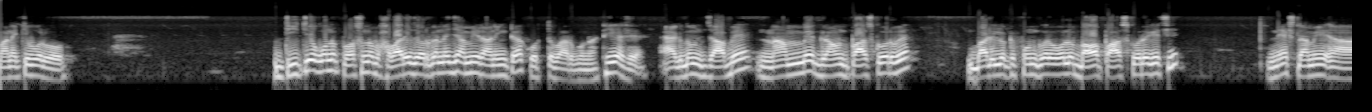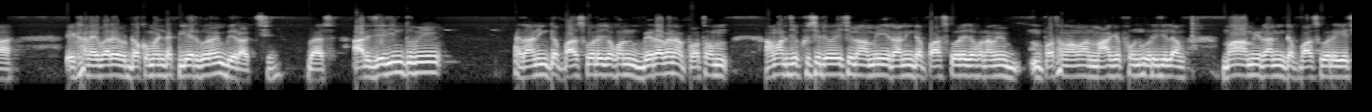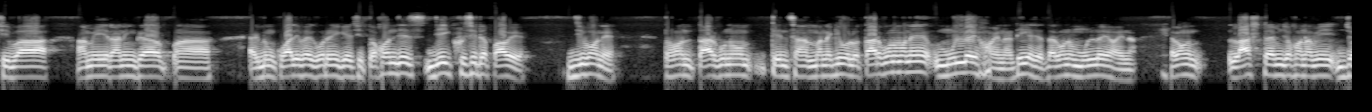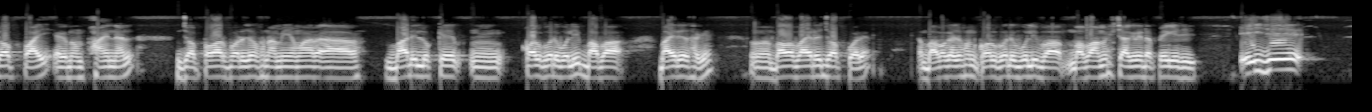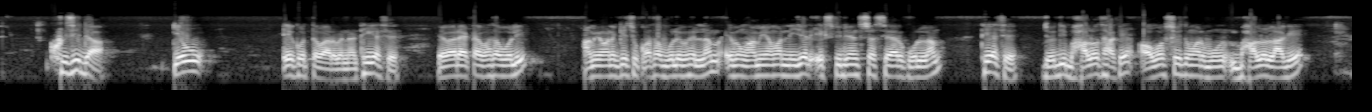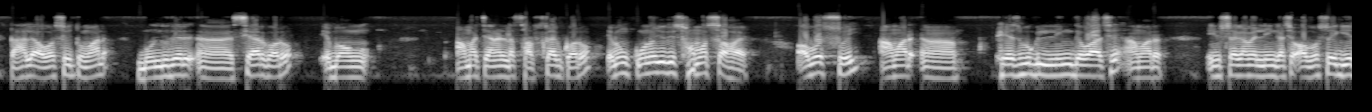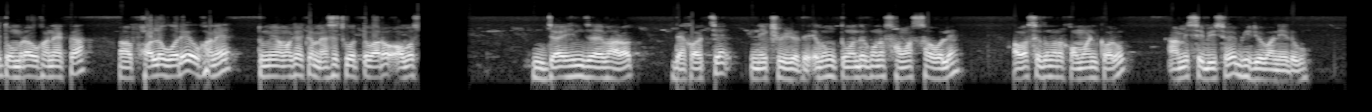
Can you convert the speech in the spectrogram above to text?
মানে কি বলব? দ্বিতীয় কোনো প্রশ্ন ভাবারই দরকার নেই যে আমি রানিংটা করতে পারব না, ঠিক আছে? একদম যাবে, নামবে গ্রাউন্ড পাস করবে, বাড়ির লোককে ফোন করে বলো, বাবা পাস করে গেছি। নেক্সট আমি এখানে এবারে ডকুমেন্টটা ক্লিয়ার করে আমি বেরাচ্ছি। ব্যাস। আর যেদিন তুমি রানিংটা পাস করে যখন বেরাবে না, প্রথম আমার যে খুশিটা হয়েছিল, আমি রানিংটা পাস করে যখন আমি প্রথম আমার মাকে ফোন করেছিলাম, মা, আমি রানিংটা পাস করে গেছি বা আমি রানিংটা একদম কোয়ালিফাই করে গেছি। তখন যে, যেই খুশিটা পাবে জীবনে, তখন তার কোনো টেনশন মানে কি বলব, তার কোনো মানে মূল্যই হয় না, ঠিক আছে? তার কোনো মূল্যই হয় না। এবং লাস্ট টাইম যখন আমি জব পাই, একদম ফাইনাল জব পাওয়ার পরে যখন আমি আমার বাড়ির লোককে কল করে বলি, বাবা বাইরে থাকে। বাবা বাইরে জব করে। বাবাকে যখন কল করে বলি, বা, বাবা, আমি চাকরিটা পেয়ে গেছি। এই যে খুশিটা কেউ এ করতে পারবে না, ঠিক আছে? এবার একটা কথা বলি আমি অনেক কিছু কথা বলে ফেললাম এবং আমি আমার নিজের এক্সপিরিয়েন্সটা শেয়ার করলাম, ঠিক আছে? যদি ভালো থাকে, অবশ্যই তোমার ভালো লাগে, তাহলে অবশ্যই তোমার বন্ধুদের শেয়ার করো এবং আমার চ্যানেলটা সাবস্ক্রাইব করো এবং কোনো যদি সমস্যা হয়, অবশ্যই আমার ফেসবুক লিঙ্ক দেওয়া আছে, আমার ইনস্টাগ্রামের লিঙ্ক আছে, অবশ্যই গিয়ে তোমরা ওখানে একটা ফলো করে ওখানে তুমি আমাকে একটা মেসেজ করতে পারো। অবশ্যই। জয় হিন্দ, জয় ভারত। দেখা হচ্ছে নেক্সট ভিডিওতে এবং তোমাদের কোনো সমস্যা হলে অবশ্যই তোমরা কমেন্ট করো। আমি সে বিষয়ে ভিডিও বানিয়ে দেবো।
